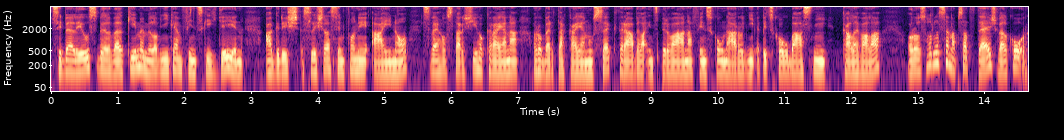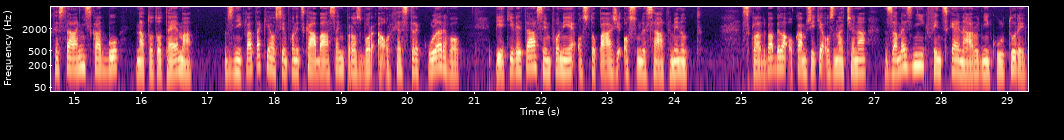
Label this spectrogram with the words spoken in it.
Sibelius byl velkým milovníkem finských dějin a když slyšel symfonii Aino svého staršího krajana Roberta Kajanuse, která byla inspirována finskou národní epickou básní Kalevala, rozhodl se napsat též velkou orchestrální skladbu na toto téma. Vznikla tak jeho symfonická báseň pro sbor a orchestr Kulervo, pětivětá symfonie o stopáži 80 minut. Skladba byla okamžitě označena zamezník finské národní kultury.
